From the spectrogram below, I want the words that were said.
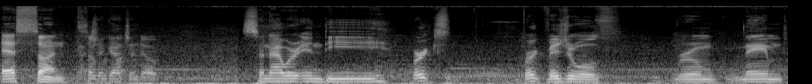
S son. Gotcha, So gotcha. dope. So now we're in the Burke's Burke Visuals room named.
